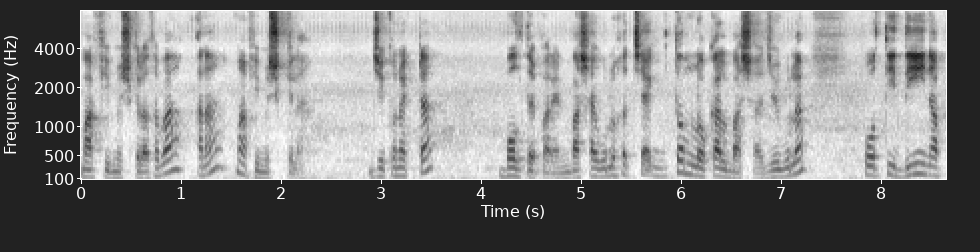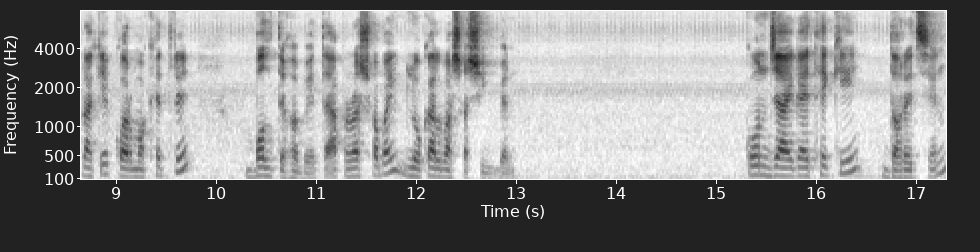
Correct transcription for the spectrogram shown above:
মাফি মুশকিল অথবা আনা মাফি মুশকিলা। যে কোনো একটা বলতে পারেন। ভাষাগুলো হচ্ছে একদম লোকাল ভাষা যেগুলো প্রতিদিন আপনাকে কর্মক্ষেত্রে বলতে হবে। তা আপনারা সবাই লোকাল ভাষা শিখবেন। কোন জায়গায় থেকে ধরেছেন?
